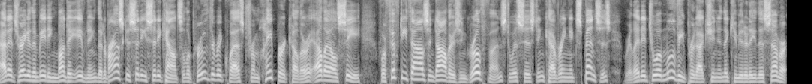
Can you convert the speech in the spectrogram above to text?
At its regular meeting Monday evening, the Nebraska City City Council approved the request from Hypercolor LLC for $50,000 in growth funds to assist in covering expenses related to a movie production in the community this summer.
